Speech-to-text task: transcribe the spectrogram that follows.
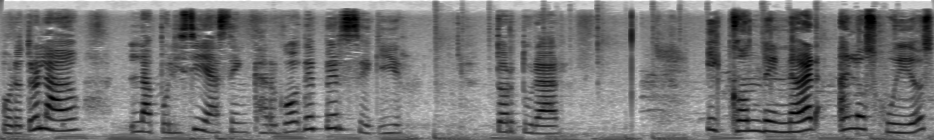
Por otro lado, la policía se encargó de perseguir, torturar y condenar a los judíos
